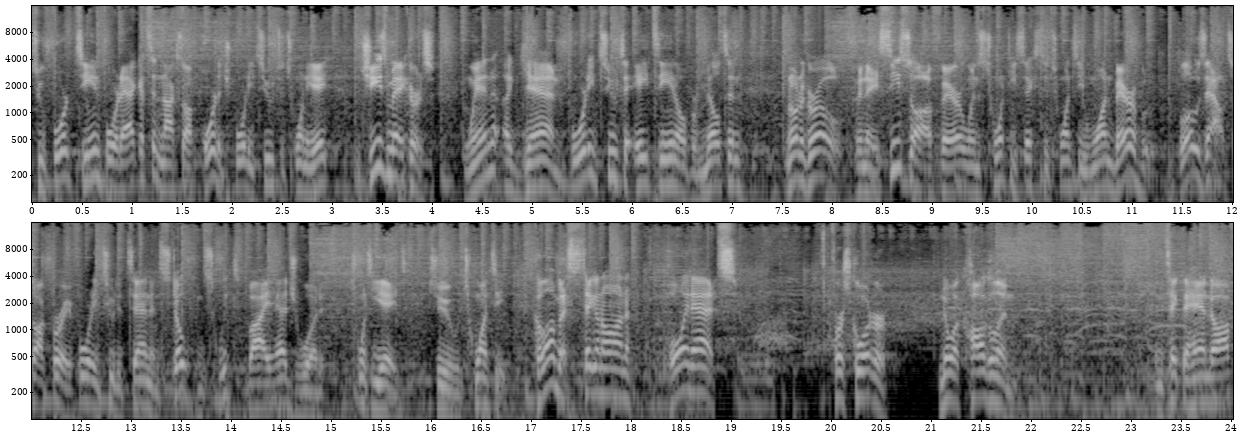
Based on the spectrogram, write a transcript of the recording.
to 14. Fort Atkinson knocks off Portage 42 to 28. The Cheesemakers win again. 42 to 18 over Milton. Monona Grove in a seesaw affair wins 26 to 21. Baraboo blows out Sauk Prairie 42 to 10, and Stoughton squeaks by Edgewood 28 to 20. Columbus taking on Poynette. First quarter, Noah Coughlin to take the handoff,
